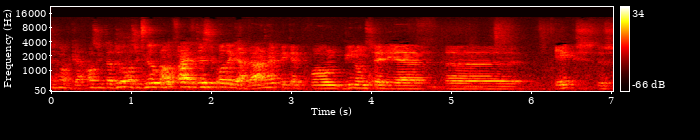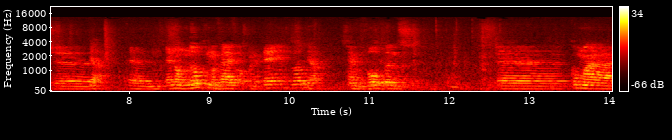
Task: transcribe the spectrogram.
Zeg als ik dat doe, als ik 0,5 0,5 dus wat ik gedaan heb, ik heb gewoon binom CDF eh, X, dus, eh, en, en dan 0,5 als mijn P ingevuld. En vervolgens eh, komma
